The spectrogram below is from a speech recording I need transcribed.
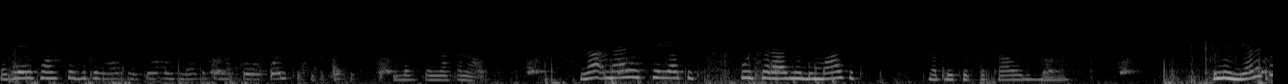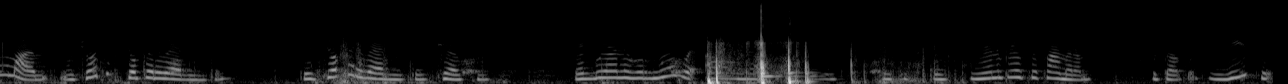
Надіюсь, вам сьогодні понятна тема, жмете на колокольчик і підписуйтесь на канал. На мене ще є тут куча різних бумажок. Наприклад, така от бумажка. Блін, я не розумію, чого тут все перевернуто? Тут все перевернуто, чесно. Якби я не горнув би, а у мене просто камера. Отак от. Звідси,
